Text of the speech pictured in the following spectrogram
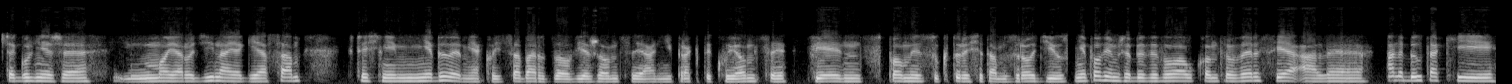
Szczególnie, że moja rodzina, jak i ja sam, wcześniej nie byłem jakoś za bardzo wierzący ani praktykujący, więc pomysł, który się tam zrodził, nie powiem, żeby wywołał kontrowersję, ale, ale był taki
